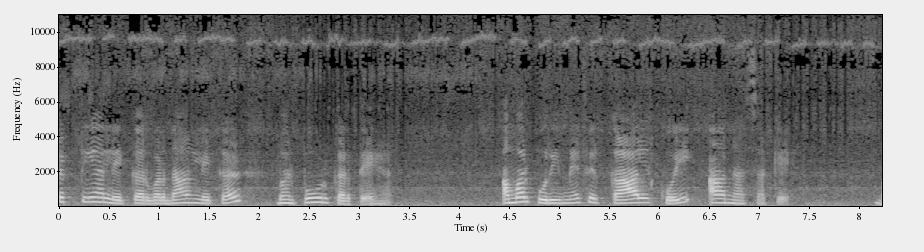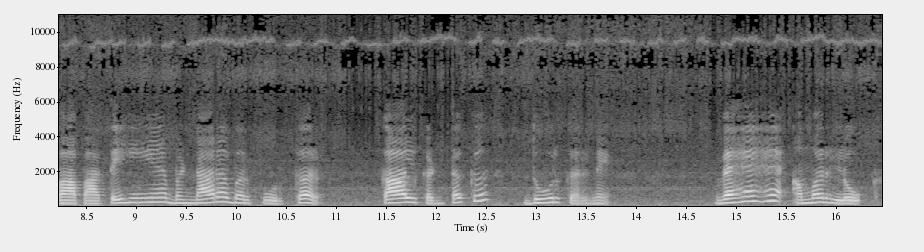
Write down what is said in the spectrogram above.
शक्तियाँ लेकर, वरदान लेकर भरपूर करते हैं। अमरपुरी में फिर काल कोई आ ना सके। बाप आते ही हैं भंडारा भरपूर कर, काल कंटक दूर करने। वह है अमर लोक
